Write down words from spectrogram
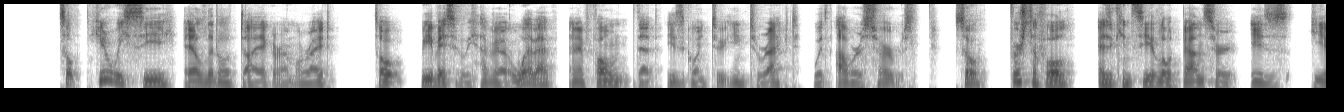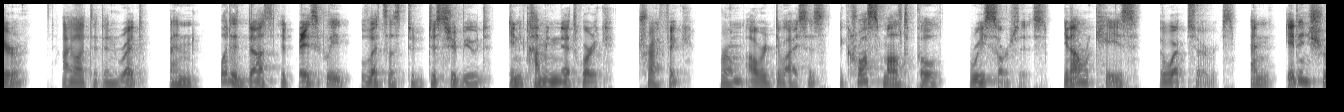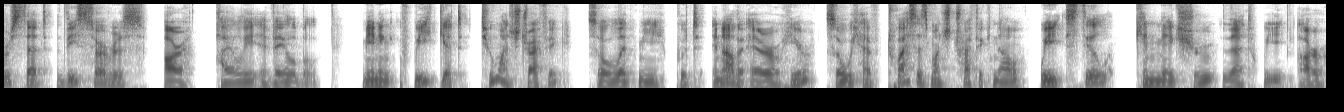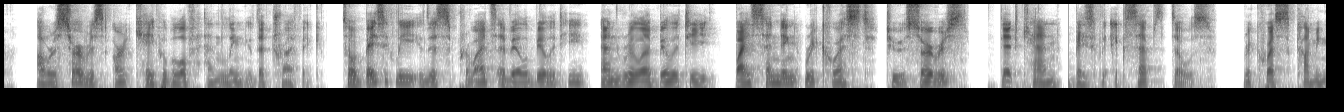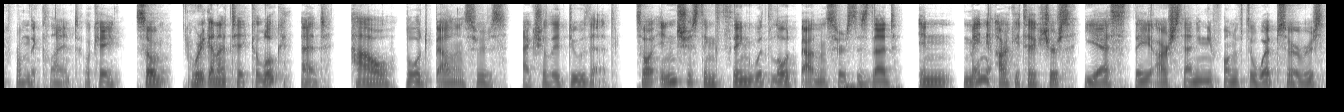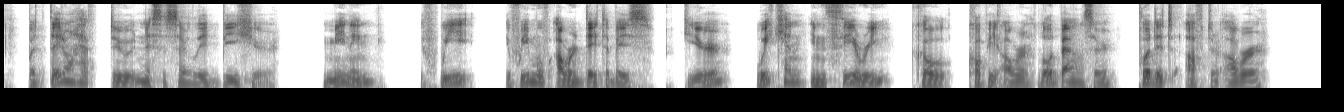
So here we see a little diagram, all right? So we basically have a web app and a phone that is going to interact with our servers. So first of all, as you can see, load balancer is here highlighted in red. And what it does, it basically lets us to distribute incoming network traffic from our devices across multiple resources. In our case, the web servers. And it ensures that these servers are highly available. Meaning if we get too much traffic, so let me put another arrow here. So we have twice as much traffic now. We still can make sure that we are our service are capable of handling the traffic. So basically this provides availability and reliability by sending requests to servers that can basically accept those requests coming from the client, okay? So we're gonna take a look at how load balancers actually do that. So interesting thing with load balancers is that in many architectures, yes, they are standing in front of the web servers, but they don't have to necessarily be here. Meaning, if we if we move our database here, we can, in theory, go copy our load balancer, put it after our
